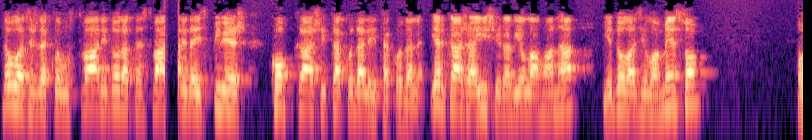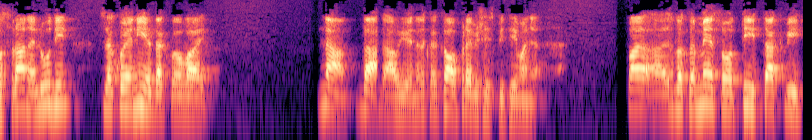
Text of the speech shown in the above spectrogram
Da ulaziš dakle u stvari, dodatne stvari, da ispilješ, kopkaš i tako dalje i tako dalje. Jer kaže Aiši radijallahu anha je dolazilo meso od strane ljudi za koje nije dakle ovaj na, da, da, je, dakle kao previše ispitivanja. Pa dakle meso od tih takvih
